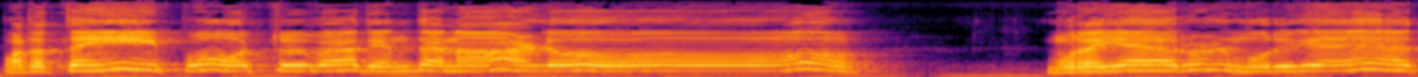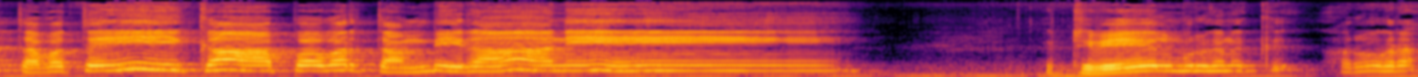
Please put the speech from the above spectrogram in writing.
பதத்தை போற்றுவதெந்த நாளோ? முறையருள் முருக தவத்தை காப்பவர் தம்பிரானே. வெற்றிவேல் முருகனுக்கு அரோகரா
